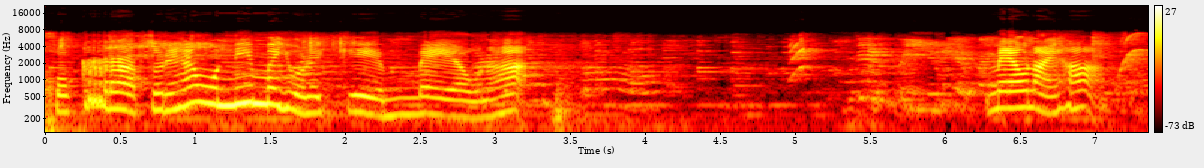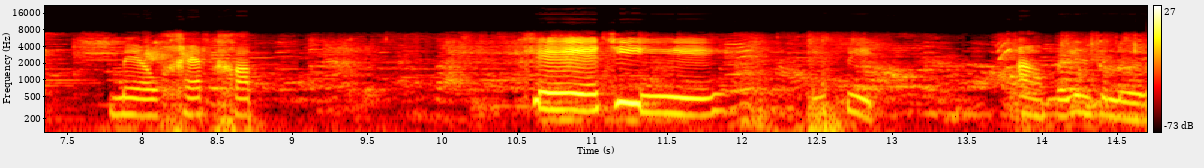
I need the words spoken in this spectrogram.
ขอกราบสวัสดีฮะวันนี้มาอยู่ในเกมแมวนะฮะ แมวไหนฮะ แมวแคทครับ K T อีปิกอะไปเล่นกันเลย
